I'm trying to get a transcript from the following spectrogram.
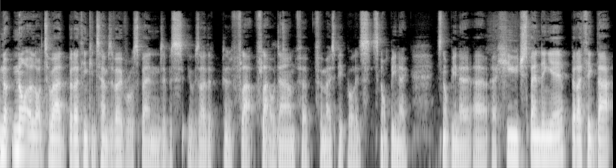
not not a lot to add, but I think in terms of overall spend, it was it was either flat flat or down for for most people. It's it's not been a it's not been a, a, a huge spending year, but I think that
